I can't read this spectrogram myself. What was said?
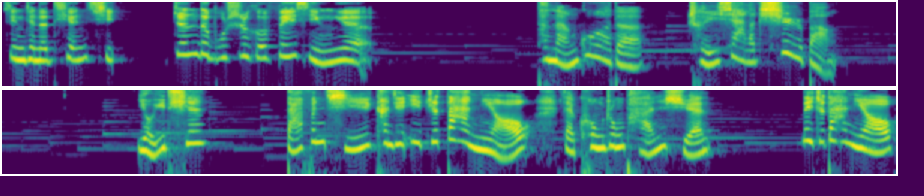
今天的天气真的不适合飞行耶。他难过的垂下了翅膀。有一天，达芬奇看见一只大鸟在空中盘旋。那只大鸟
